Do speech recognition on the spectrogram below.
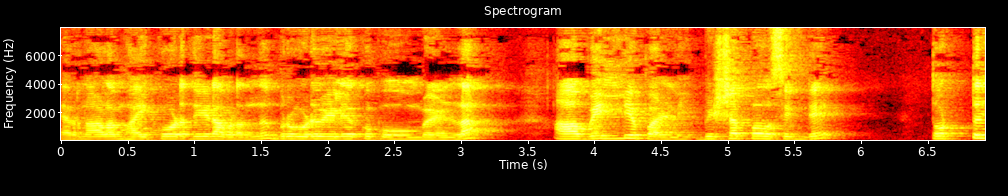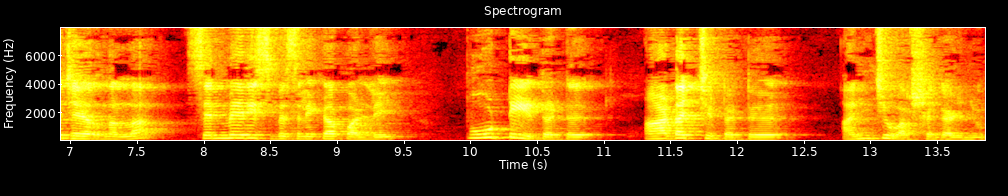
എറണാകുളം ഹൈക്കോടതിയുടെ അവിടെ നിന്ന് ബ്രോഡ്വേയിലേക്ക് പോകുമ്പോഴുള്ള ആ വലിയ പള്ളി ബിഷപ്പ് ഹൗസിന്റെ തൊട്ട് ചേർന്നുള്ള സെന്റ് മേരീസ് ബസിലിക്ക പള്ളി പൂട്ടിയിട്ടിട്ട് അടച്ചിട്ടിട്ട് അഞ്ചു വർഷം കഴിഞ്ഞു.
